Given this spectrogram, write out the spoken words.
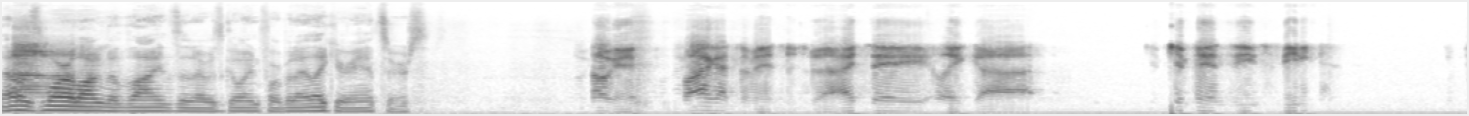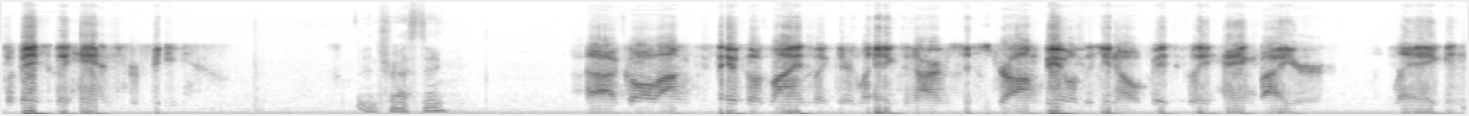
that was more along the lines that I was going for, but I like your answers. okay. Well, I got some answers for that. I'd say like uh, chimpanzees' feet. So basically, hands for feet. Interesting. Uh, go along, stay with those lines, like their legs and arms just strong. Be able to, you know, basically hang by your leg and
